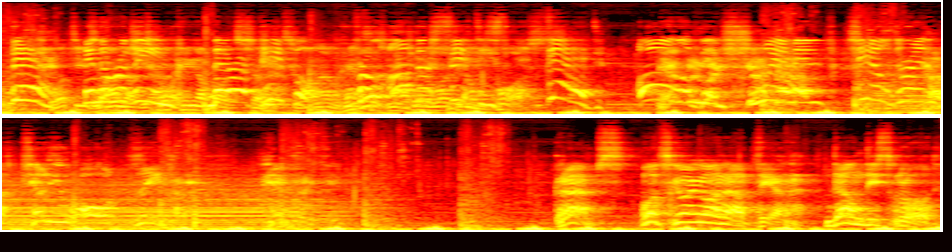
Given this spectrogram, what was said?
There, in the ravine, there are people one of his from other cities, dead! All of them, women, up. children! I'll tell you all later. Everything. Gramps, what's going on out there? Down this road.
